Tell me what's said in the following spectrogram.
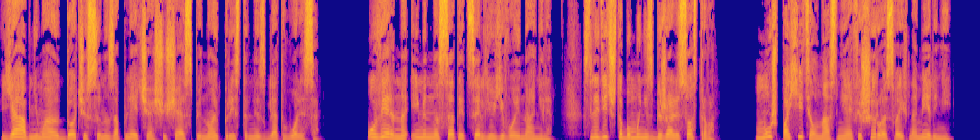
Я обнимаю дочь и сына за плечи, ощущая спиной пристальный взгляд Уоллеса. Уверена, именно с этой целью его и наняли. Следить, чтобы мы не сбежали с острова. Муж похитил нас, не афишируя своих намерений,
